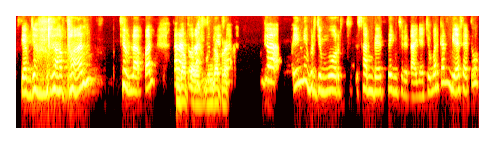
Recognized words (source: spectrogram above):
setiap jam 8. Jam 8 kan aturan biasa enggak ini berjemur sunbathing ceritanya. Cuman kan biasa itu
